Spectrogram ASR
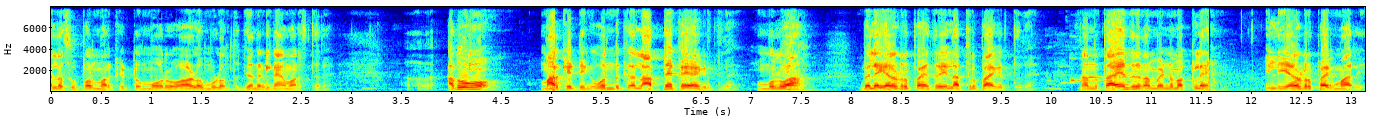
ಎಲ್ಲ ಸೂಪರ್ ಮಾರ್ಕೆಟು ಮೂರು, ಆಳು, ಮೂಳು ಅಂತ ಜನಗಳು ನ್ಯಾಯ ಮಾಡಿಸ್ತಾರೆ. ಅದು ಮಾರ್ಕೆಟಿಂಗ್, ಒಂದು ಕಲ್ಲ ಹತ್ತನೇ ಕೈ ಆಗಿರ್ತದೆ. ಮೂಲ ಬೆಲೆ ಎರಡು ರೂಪಾಯಿ ಇದ್ದರೆ ಇಲ್ಲಿ ಹತ್ತು ರೂಪಾಯಿ ಆಗಿರ್ತದೆ. ನನ್ನ ತಾಯಿ ಅಂದರೆ ನಮ್ಮ ಹೆಣ್ಣು ಮಕ್ಕಳೇ, ಇಲ್ಲಿ ಎರಡು ರೂಪಾಯಿಗೆ ಮಾರಿ.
